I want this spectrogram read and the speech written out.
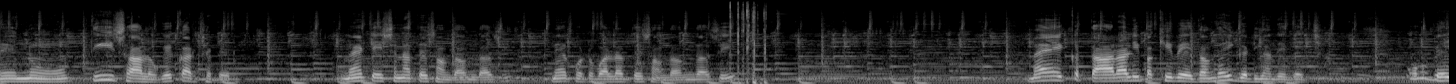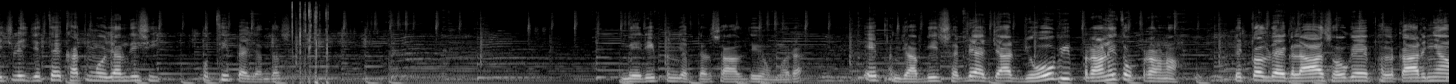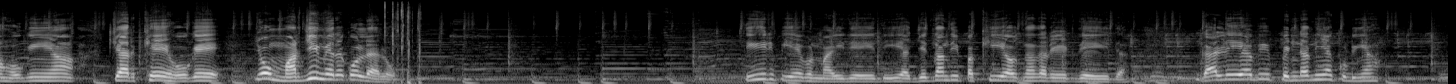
ਮੈਨੂੰ 30 ਸਾਲ ਹੋ ਗਏ ਘਰ ਛੱਡੇ ਨੂੰ। ਮੈਂ ਸਟੇਸ਼ਨਾਂ ਤੇ ਸੌਂਦਾ ਹੁੰਦਾ ਸੀ, ਮੈਂ ਫੁੱਟਬਾਲਰ ਤੇ ਸੌਂਦਾ ਹੁੰਦਾ ਸੀ। ਮੈਂ ਇੱਕ ਤਾਰ ਵਾਲੀ ਪੱਖੀ ਵੇਚਦਾ ਹੁੰਦਾ ਸੀ ਗੱਡੀਆਂ ਦੇ ਵਿੱਚ। ਉਹ ਵੇਚ ਲਈ ਜਿੱਥੇ ਖਤਮ ਹੋ ਜਾਂਦੀ ਸੀ, ਉੱਥੇ ਪੈ ਜਾਂਦਾ ਸੀ। ਮੇਰੀ 75 ਸਾਲ ਦੀ ਉਮਰ ਹੈ ਇਹ ਪੰਜਾਬੀ ਸੱਭਿਆਚਾਰ ਜੋ ਵੀ ਪੁਰਾਣੇ ਤੋਂ ਪੁਰਾਣਾ, ਪਿੱਤਲ ਦੇ ਗਲਾਸ ਹੋ ਗਏ, ਫਲਕਾਰੀਆਂ ਹੋ ਗਈਆਂ ਚਰਖੇ ਹੋ ਗਏ, ਜੋ ਮਰਜ਼ੀ ਮੇਰੇ ਕੋਲ ਲੈ ਲਓ। 30 ਰੁਪਏ ਬਣਵਾਈ ਦੇ ਦੀ ਆ, ਜਿੱਦਾਂ ਦੀ ਪੱਖੀ ਆ, ਉਦਾਂ ਦਾ ਰੇਟ ਦੇ ਦਾ ਗੱਲ ਇਹ ਆ ਵੀ ਪਿੰਡਾਂ ਦੀਆਂ ਕੁੜੀਆਂ,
